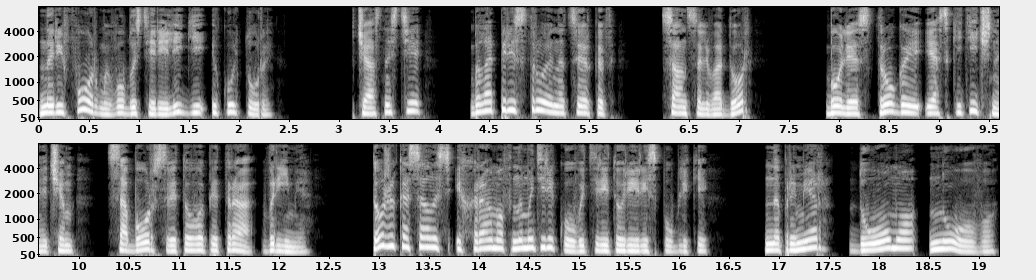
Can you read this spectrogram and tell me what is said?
на реформы в области религии и культуры. В частности, была перестроена церковь Сан-Сальвадор, более строгая и аскетичная, чем собор Святого Петра в Риме. То же касалось и храмов на материковой территории республики, например, Дуомо Нуово,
